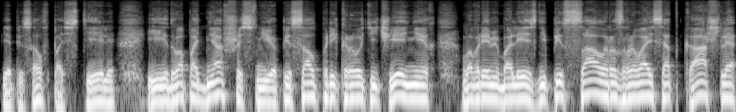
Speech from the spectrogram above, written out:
Я писал в постели, и, едва поднявшись с нее, писал при кровотечениях во время болезни, писал, разрываясь от кашля,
